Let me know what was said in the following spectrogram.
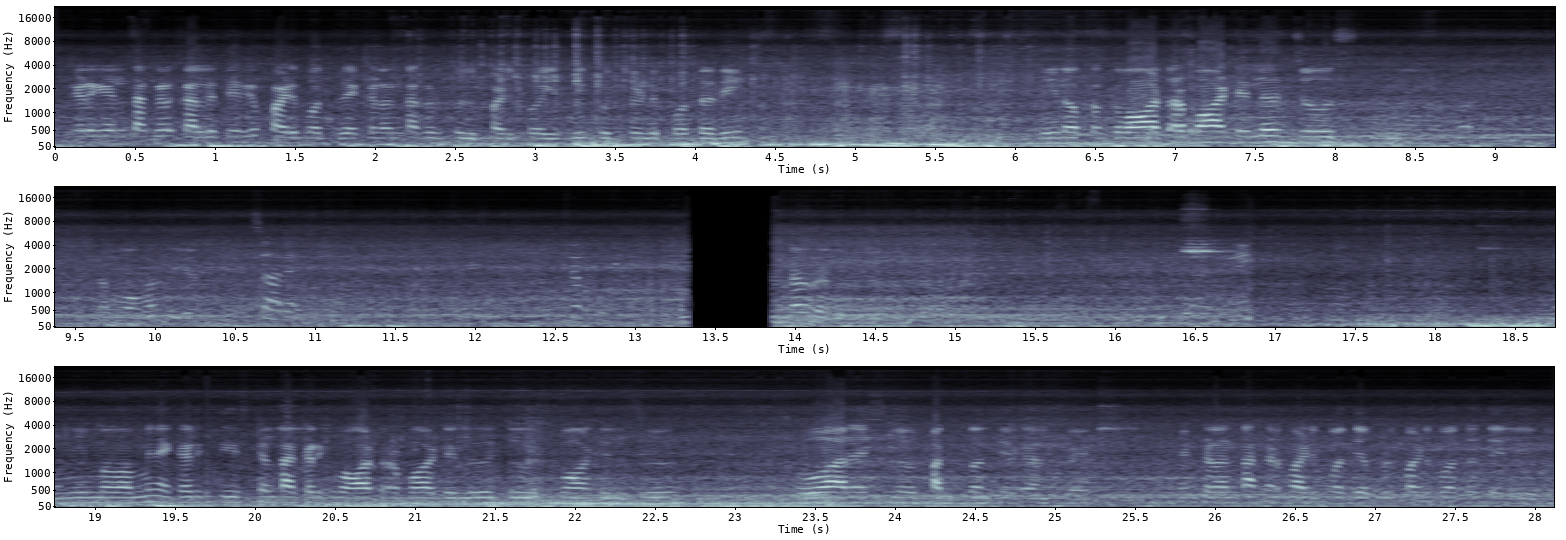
ఎక్కడికి వెళ్తే అక్కడ కళ్ళు తిరిగి పడిపోతుంది. ఎక్కడంటే అక్కడ పడిపోయింది కూర్చుండిపోతుంది. నేను ఒక వాటర్ బాటిల్ జ్యూస్. సరే. మా మమ్మీని ఎక్కడికి తీసుకెళ్తే అక్కడికి వాటర్ బాటిల్ జ్యూస్ బాటిల్స్? ఓఆర్ఎస్లు పట్టుకొని తిరగాలి ఫ్రెండ్స్ ఎక్కడంటే అక్కడ పడిపోద్ది ఎప్పుడు పడిపోద్దో తెలియదు.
